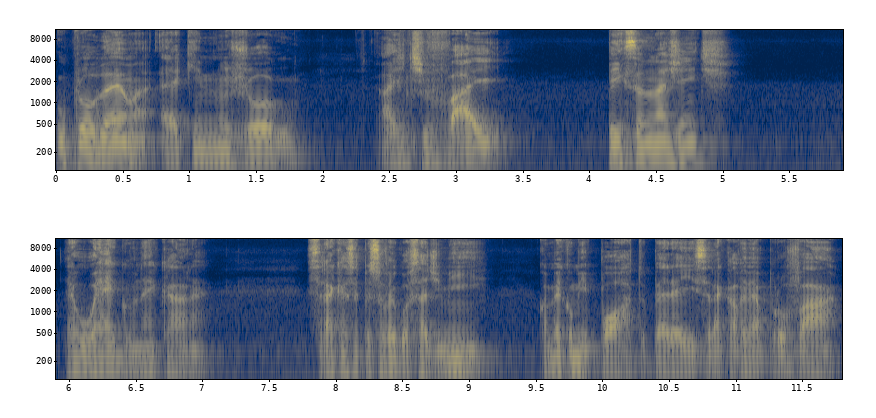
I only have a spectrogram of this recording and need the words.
O problema é que no jogo a gente vai pensando na gente. É o ego, né, cara? Será que essa pessoa vai gostar de mim? Como é que eu me porto? Pera aí, será que ela vai me aprovar?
